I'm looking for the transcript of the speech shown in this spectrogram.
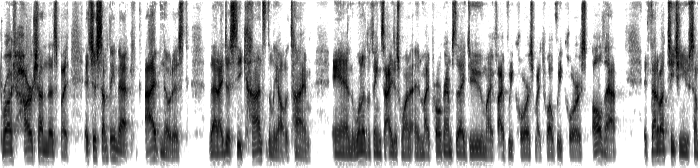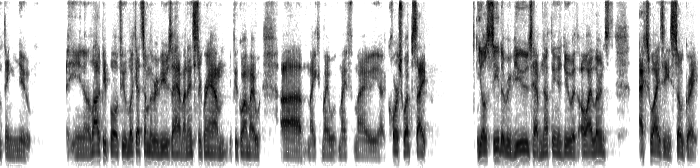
brush harsh on this, but it's just something that I've noticed that I just see constantly all the time. And one of the things I just want in my programs that I do, my five week course, my 12 week course, all that, it's not about teaching you something new. You know, a lot of people, if you look at some of the reviews I have on Instagram, if you go on my, uh, my, my, my, my uh, course website, you'll see the reviews have nothing to do with, oh, I learned XYZ so great.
